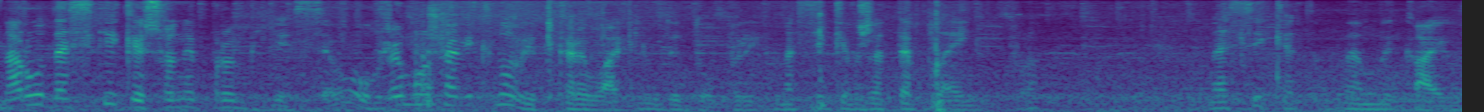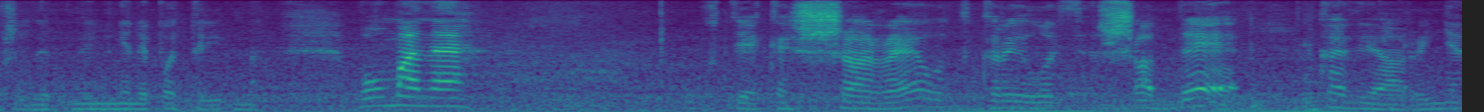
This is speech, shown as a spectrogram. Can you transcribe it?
Народа стільки, що не проб'ється. О, вже можна вікно відкривати, люди добрі, настільки вже тепленько. Настільки вимикаю вже, мені не потрібно. Бо в мене ти, якесь шаре відкрилося. Шаде кав'ярня.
